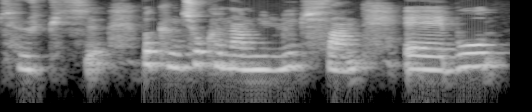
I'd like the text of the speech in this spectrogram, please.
türküsü. Bakın çok önemli lütfen. Ee, bu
